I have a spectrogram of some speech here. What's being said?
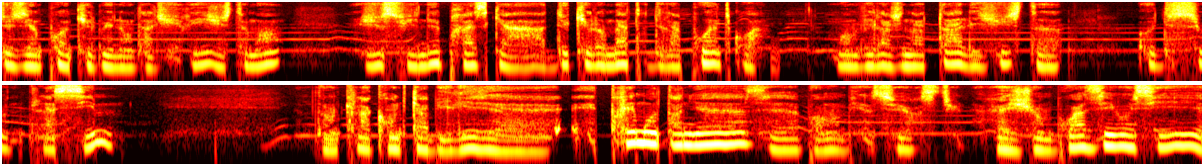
deuxième point culminant d'Algérie, justement, je suis né presque à 2 km de la pointe. Mon village natal est juste euh, au-dessous de la cime. Donc la Grande Kabylie euh, est très montagneuse. Euh, bon, bien sûr, c'est une région boisée aussi,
